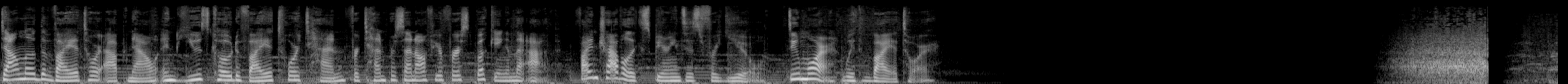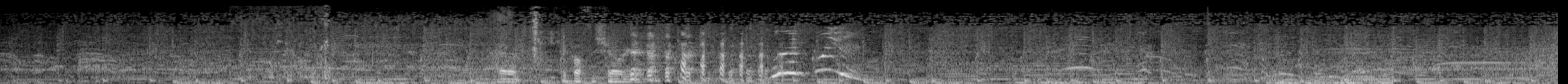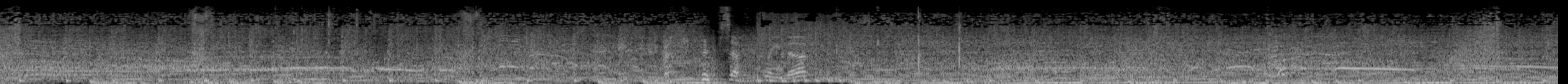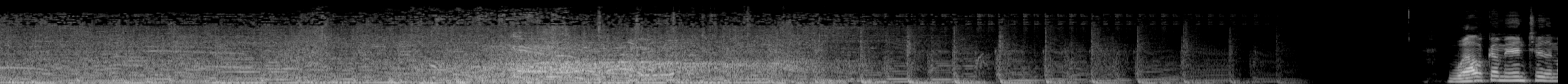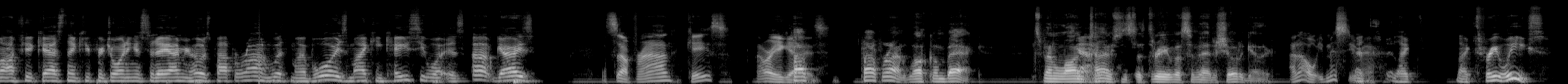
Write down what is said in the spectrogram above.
Download the Viator app now and use code Viator10 for 10% off your first booking in the app. Find travel experiences for you. Do more with Viator. Uh, kick off the show here. We're agreeing. Himself cleaned up. Welcome into the Mafia Cast. Thank you for joining us today. I'm your host, Papa Ron, with my boys, Mike and Casey. What is up, guys? What's up, Ron? Case? How are you guys? Pop Ron, welcome back. It's been a long Yeah. time since the three of us have had a show together, I know we missed you, man. Like like three weeks.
